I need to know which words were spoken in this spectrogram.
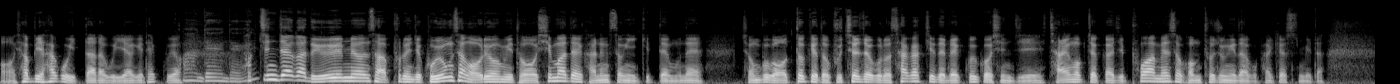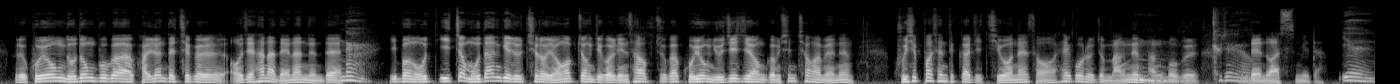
어, 협의하고 있다라고 이야기를 했고요. 아, 확진자가 늘면서 앞으로 이제 고용상 어려움이 더 심화될 가능성이 있기 때문에 정부가 어떻게 더 구체적으로 사각지대 메꿀 것인지 자영업자까지 포함해서 검토 중이라고 밝혔습니다. 그리고 고용노동부가 관련 대책을 어제 하나 내놨는데 네. 이번 2.5단계 조치로 영업정지 걸린 사업주가 고용유지지원금 신청하면은 90%까지 지원해서 해고를 좀 막는 음, 방법을 그래요. 내놓았습니다. 예,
